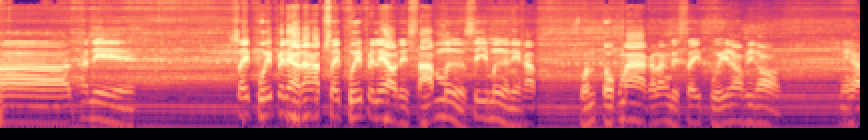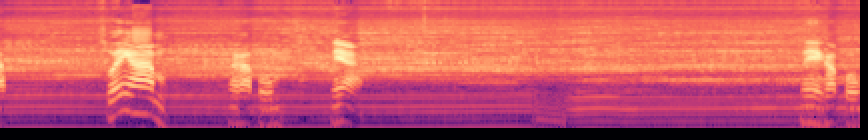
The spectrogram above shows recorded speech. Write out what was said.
อ่าอันนี้ใส่ปุ๋ยไปแล้วนะครับ ใส่ปุ๋ยไปแล้วได้สามมือสี่มือนี่ครับฝนตกมากกำลังได้ใส่ปุ๋ยเนาะพี่น้องนี่ครับ สวยงามนะครับผมเนี่ย นี่ครับผม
